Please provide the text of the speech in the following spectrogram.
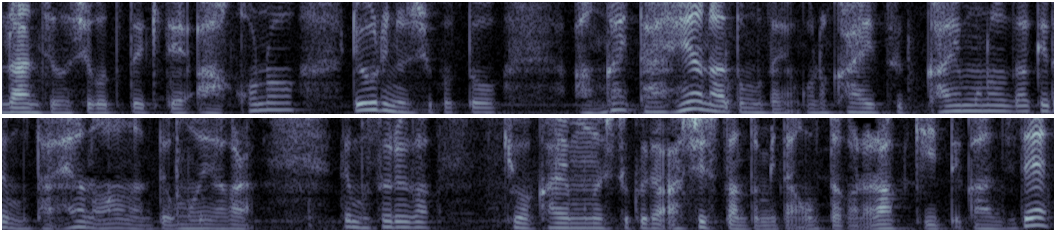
ランチの仕事できてあこの料理の仕事案外大変やなと思ったんよ。この買い買い物だけでも大変やななんて思いながら。でもそれが今日は買い物してくれるアシスタントみたいなのおったからラッキーって感じで、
